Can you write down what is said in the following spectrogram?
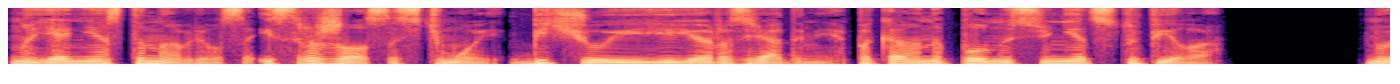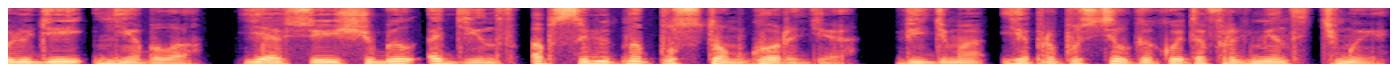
Но я не останавливался и сражался с тьмой, бичуя ее разрядами, пока она полностью не отступила. Но людей не было. Я все еще был один в абсолютно пустом городе. Видимо, я пропустил какой-то фрагмент тьмы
